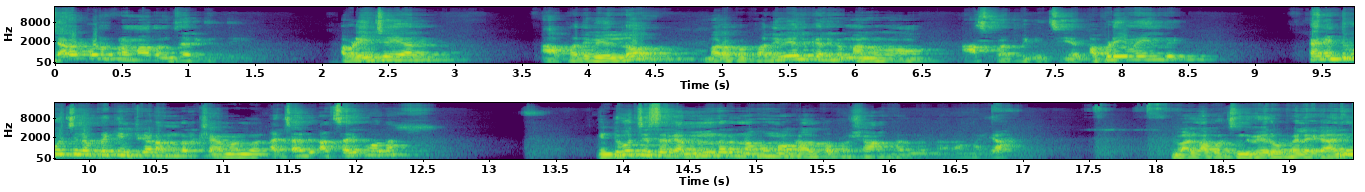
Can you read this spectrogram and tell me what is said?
జరగకూడని ప్రమాదం జరిగింది. అప్పుడు ఏం చేయాలి? ఆ పదివేల్లో మరొక పదివేలు కలిపి మనం హాస్పిటల్కి ఇచ్చేయాలి. అప్పుడు ఏమైంది? కానీ ఇంటికి వచ్చినప్పటికీ ఇంటికాడ అందరు క్షేమంగా అది సరి- అది సరిపోదా? ఇంటికి వచ్చేసరికి అందరూ నవ్వు మొఖాలతో ప్రశాంతంగా ఉన్నారు అమ్మయ్యా ఇవాళ నాకు వచ్చింది వెయ్యి రూపాయలే కానీ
